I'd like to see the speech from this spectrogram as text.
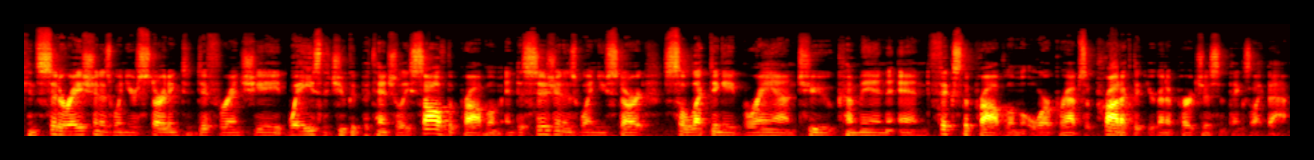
Consideration is when you're starting to differentiate ways that you could potentially solve the problem. And decision is when you start selecting a brand to come in and fix the problem or perhaps a product that you're going to purchase and things like that.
